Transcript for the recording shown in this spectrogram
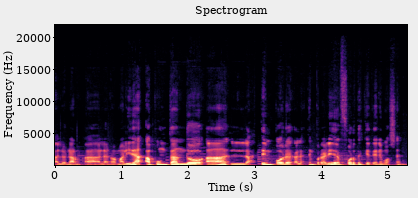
la normalidad, apuntando a las, a las temporalidades fuertes que tenemos en,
